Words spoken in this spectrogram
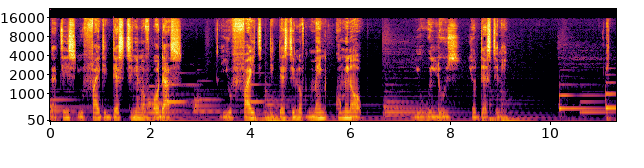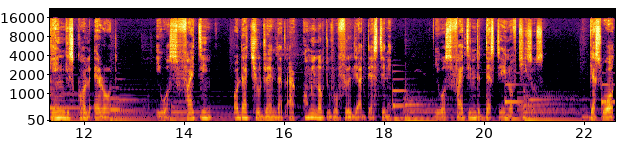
that is, you fight the destiny of others, you fight the destiny of men coming up, you will lose your destiny. A king is called Herod. He was fighting other children that are coming up to fulfill their destiny. He was fighting the destiny of Jesus. Guess what?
